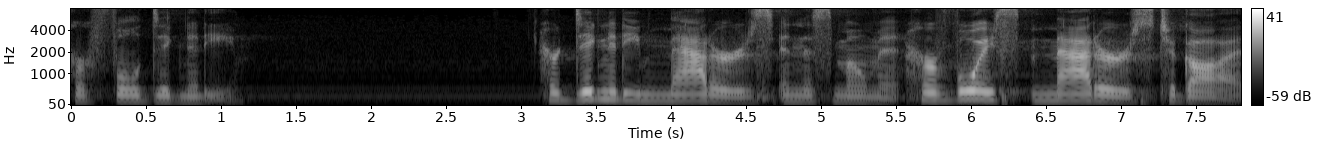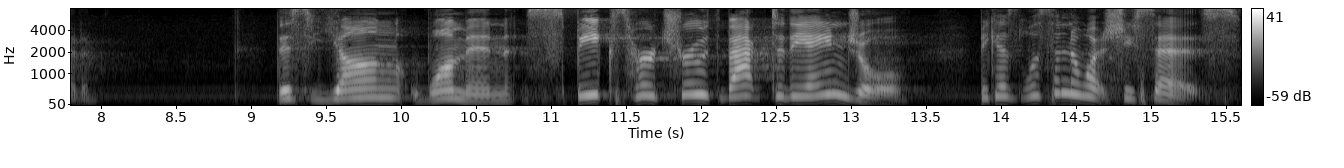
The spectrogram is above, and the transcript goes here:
her full dignity. Her dignity matters in this moment. Her voice matters to God. This young woman speaks her truth back to the angel because listen to what she says.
